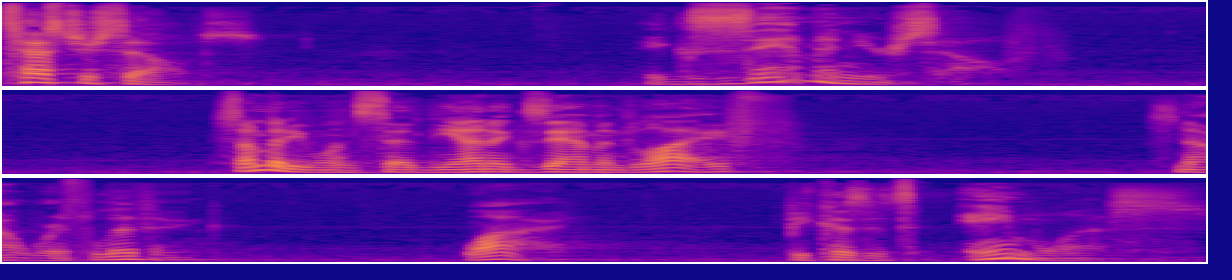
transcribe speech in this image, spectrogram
Test yourselves. Examine yourself. Somebody once said the unexamined life is not worth living. Why? Because it's aimless.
